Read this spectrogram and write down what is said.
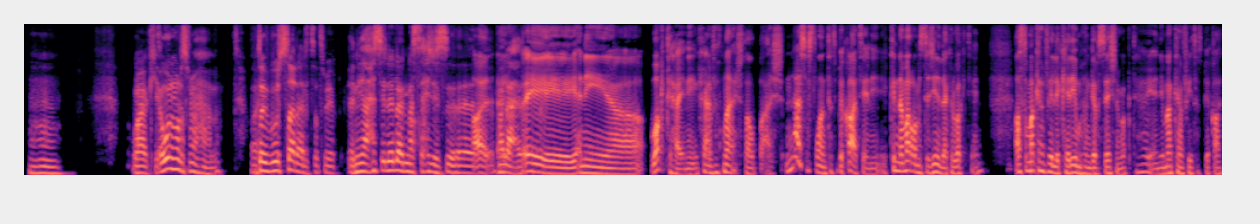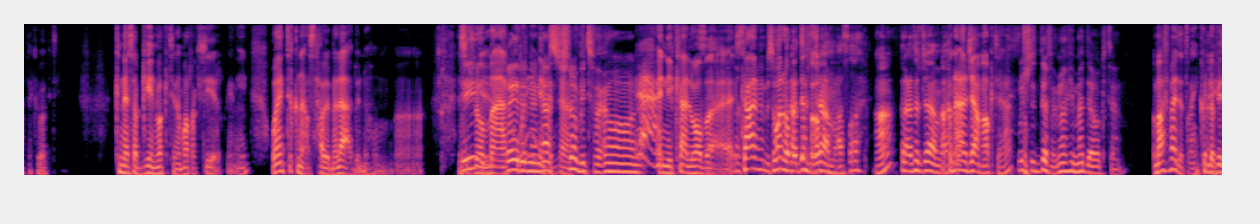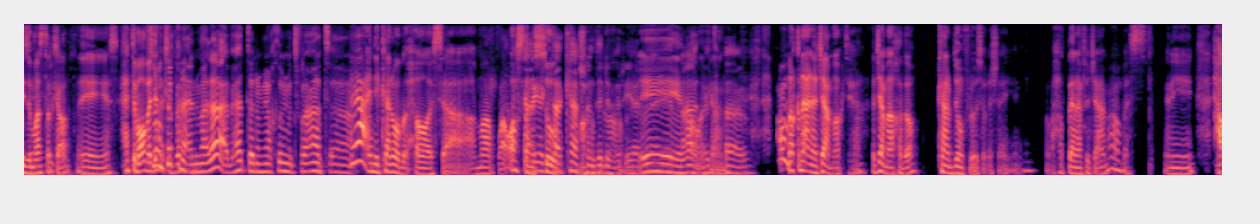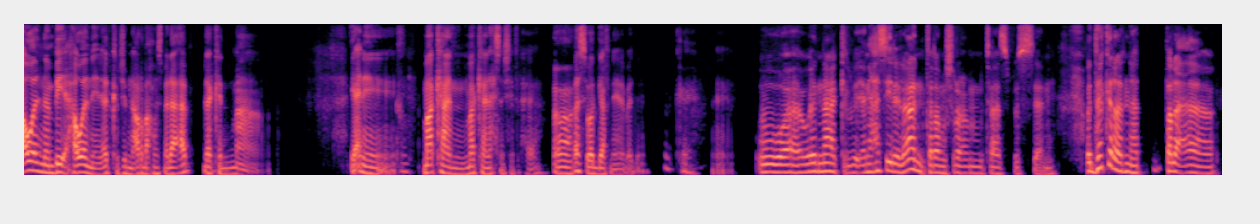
آه. واكي أول مرة أسمعها أنا. طيب وش صار على التطبيق؟ يعني أحس إلى الآن الناس تحجز آه، ملاعب إي يعني آه، وقتها يعني كان في 12 13 الناس أصلا تطبيقات يعني كنا مرة مستجدين ذاك الوقت يعني. أصلا ما كان في إلا كريم وهنجر ستيشن وقتها يعني ما كان في تطبيقات ذاك الوقت كنا سابقين وقتنا مرة كثير يعني وين تقنع أصحاب الملاعب إنهم آه، يسجلون إيه، معك غير إن وين الناس شلون بيدفعون؟ يعني كان الوضع كان سواء قنعة بالدفع الجامعة صح؟ ها؟ قنعنا الجامعة. اقنع الجامعة وقتها. وش الدفع؟ ما في مدى وقتها. ما في مدى طبعا كله إيه، فيزا إيه، ماستر فيزا card. إيه، yes. حتى بوابة شلون دفع. تقنع الملاعب حتى إنهم يأخذون مدفوعات آه، يعني كان وضع حوسة مرة واصلا السوق. ca- cash on delivery إيه والله كان. عموما قنعنا الجامعة وقتها. الجامعة أخذوه. كان بدون فلوس ولا شيء يعني وحطينا في الجامعة وبس يعني حاولنا نبيع حاولنا يعني أذكر جبنا أربع خمس ملاعب لكن ما يعني ما كان ما كان أحسن شيء في الحياة آه. بس وقفنا يعني بعدين okay إيه. وين ناكل يعني أحس إلى الآن ترى مشروع ممتاز بس يعني أتذكر انه طلع آه،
